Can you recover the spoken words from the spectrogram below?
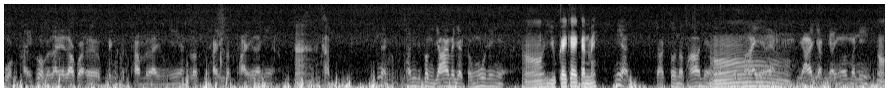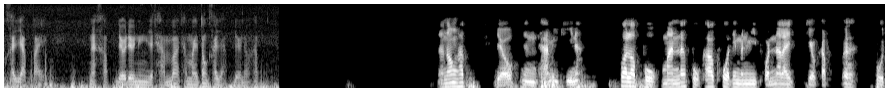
พวกไถพวกอะไรเราก็เออเป็นคนทำอะไรอย่างเงี้ยรถไถรถไถอะไรเงี้ยอ่าครับเนี่ยท่านเพิ่งย้ายมาจากตรงนู้นนี่เนี่ยอ๋ออยู่ใกล้ๆกันไหมเนี่ยจากต้นมะพร้าวเนี่ยอ๋อต้นไม้เนี่ยแหละย้ายจากแกงโน้นมานี่ อ๋อขยับไปนะครับ เดี๋ยวเดี๋ยวหนึ่งจะถามว่าทำไมต้องขยับเดี๋ยวนะครับ น้องครับ เดี๋ยวหนึ่งถามอีกทีนะว่าเราปลูกมันแล้วปลูกข้าวโพดนี่มันมีผลอะไรเกี่ยวกับ เออปลูก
